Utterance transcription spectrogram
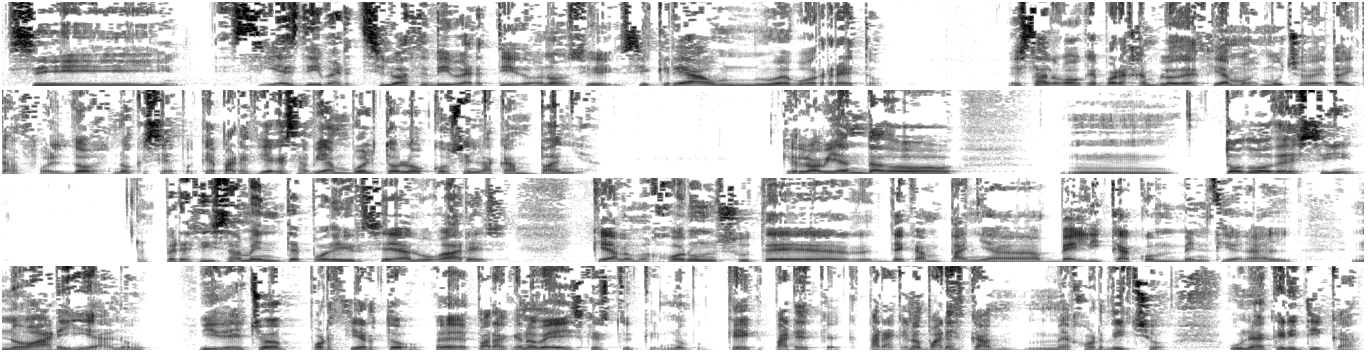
Si, si es si lo hace divertido, ¿no? Si, si crea un nuevo reto. Es algo que, por ejemplo, decíamos mucho de Titanfall 2, ¿no? Que, se, que parecía que se habían vuelto locos en la campaña. Que lo habían dado mm, todo de sí precisamente por irse a lugares que a lo mejor un shooter de campaña bélica convencional no haría, ¿no? Y de hecho, por cierto, eh, para que no veáis que, parezca, para que no parezca, mejor dicho, una crítica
